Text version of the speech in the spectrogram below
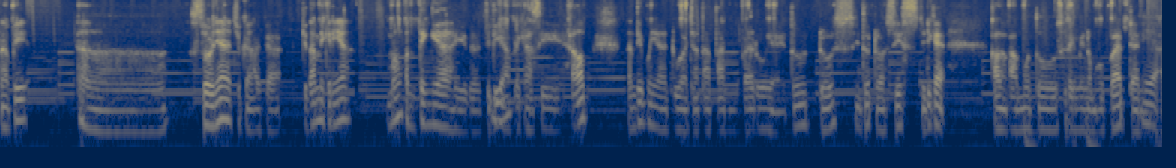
tapi eh sebetulnya juga agak kita mikirnya emang penting ya gitu. Jadi Hmm. aplikasi Health nanti punya dua catatan baru yaitu dos itu dosis. Jadi kayak kalau kamu tuh sering minum obat dan Iya.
